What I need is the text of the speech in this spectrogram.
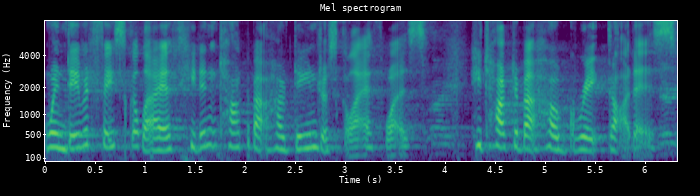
when David faced Goliath, he didn't talk about how dangerous Goliath was, he talked about how great God is.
